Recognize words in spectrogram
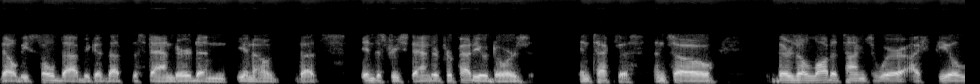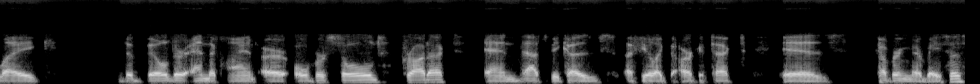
they'll be sold that because that's the standard and, you know, that's industry standard for patio doors in Texas. And so there's a lot of times where I feel like the builder and the client are oversold product. And that's because I feel like the architect is covering their basis,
